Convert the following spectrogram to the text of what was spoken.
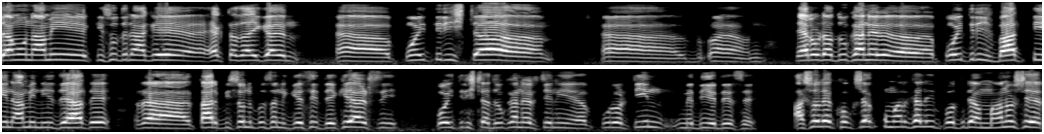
যেমন আমি কিছুদিন আগে একটা জায়গায় পঁয়ত্রিশটা তেরোটা দোকানের পঁয়ত্রিশ বাদ তিন আমি নিজে হাতে তার পিছনে পিছনে গেছি, দেখে আসছি, পঁয়ত্রিশটা দোকানের চিনি পুরো টিন দিয়ে দিয়েছে। আসলে খোকসা কুমারখালী প্রতিটা মানুষের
